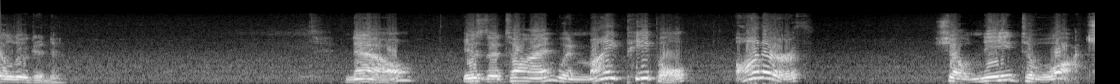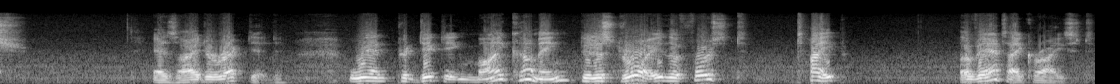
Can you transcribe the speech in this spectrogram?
alluded. Now is the time when my people on earth shall need to watch, as I directed, when predicting my coming to destroy the first type of Antichrist.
